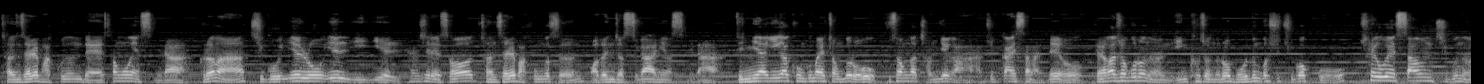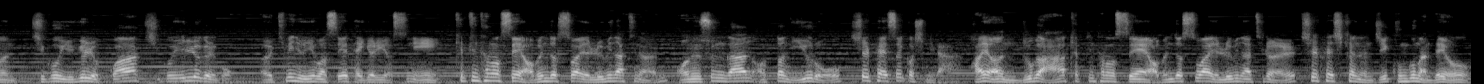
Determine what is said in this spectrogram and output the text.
전세를 바꾸는데 성공했습니다. 그러나 지구 15121 현실에서 전세를 바꾼 것은 어벤져스가 아니었습니다. 뒷이야기 이야기가 궁금할 정도로 구성과 전개가 아주 깔쌈한데요. 결과적으로는 잉커전으로 모든 것이 죽었고 최후의 싸운 지구는 지구 616과 지구 1610 얼티밋 유니버스의 대결이었으니 캡틴 타노스의 어벤져스와 일루미나티는 어느 순간 어떤 이유로 실패했을 것입니다. 과연 누가 캡틴 타노스의 어벤져스와 일루미나티를 실패시켰는지 궁금한데요.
